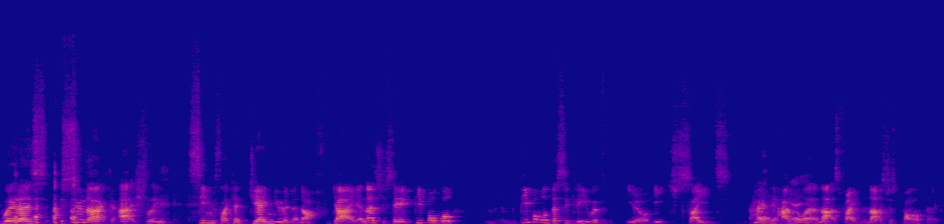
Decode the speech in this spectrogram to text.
Whereas Sunak actually seems like a genuine enough guy, and as you say, people will people will disagree with you know each side's how Yeah, they handle yeah, it, and that's fine, and that's just politics.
